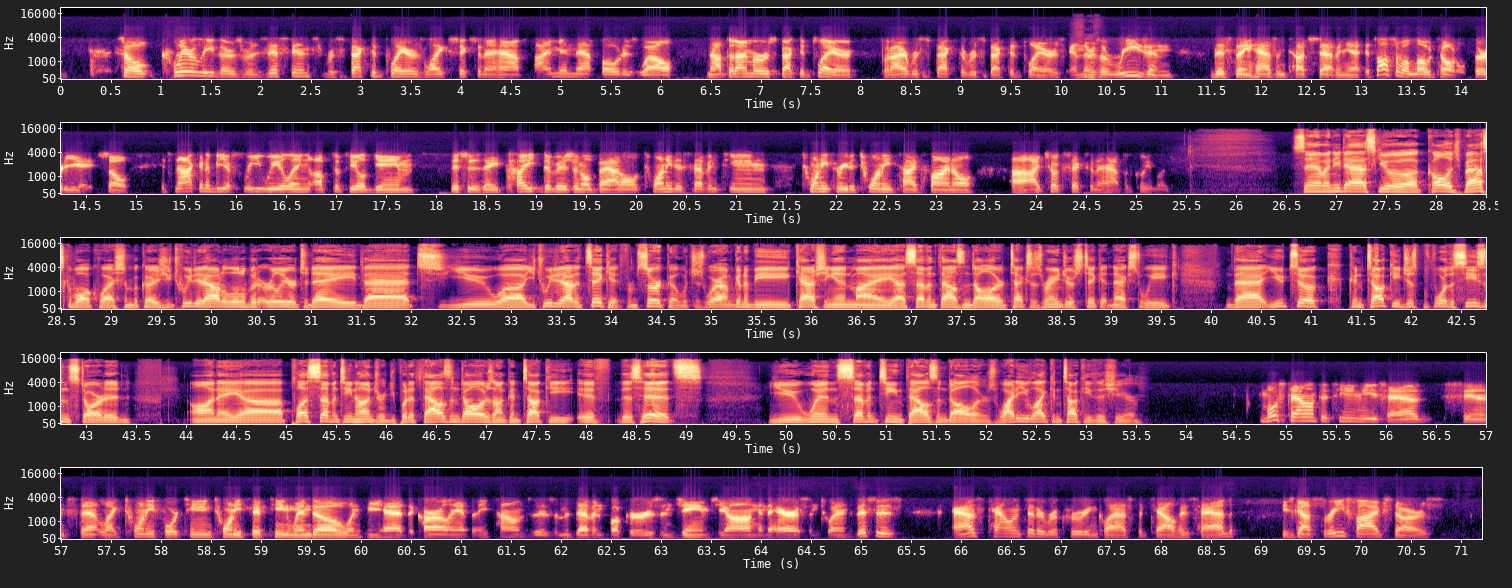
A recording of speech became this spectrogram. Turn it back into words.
So clearly, there's resistance. Respected players like six and a half. I'm in that boat as well. Not that I'm a respected player, but I respect the respected players, and there's a reason this thing hasn't touched seven yet. It's also a low total, 38. So it's not going to be a freewheeling up the field game. This is a tight divisional battle, 20 to 17, 23 to 20 type final. Uh, I took six and a half with Cleveland. Sam, I need to ask you a college basketball question because you tweeted out a little bit earlier today that you uh, you tweeted out a ticket from Circa, which is where I'm going to be cashing in my uh, seven thousand dollar Texas Rangers ticket next week. That you took Kentucky just before the season started on a uh, plus seventeen hundred. You put thousand dollars on Kentucky. If this hits, you win $17,000. Why do you like Kentucky this year? Most talented team he's had since that like 2014, 2015 window when he had the Karl-Anthony Townses and the Devin Bookers and James Young and the Harrison twins. This is as talented a recruiting class that Cal has had. He's got three five stars,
